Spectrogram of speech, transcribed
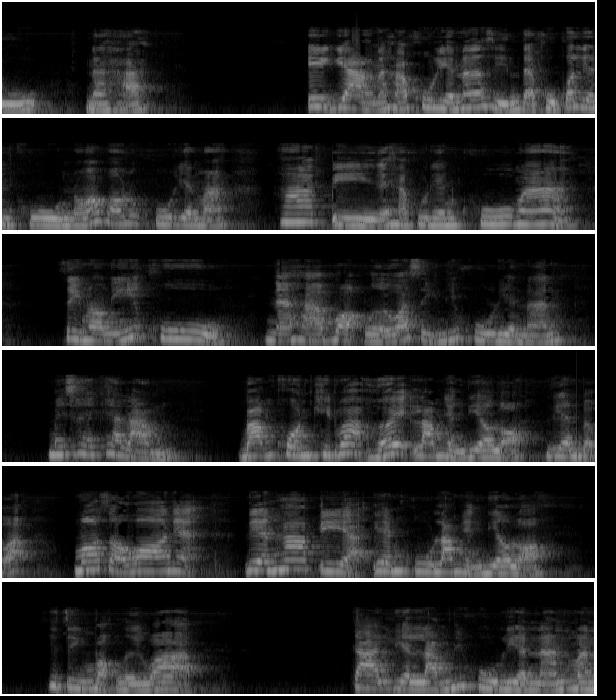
รู้นะคะ อีกอย่างนะคะครูเรียนนาฏศิลป์แต่ครูก็เรียนครูเนาะเพราะครูเรียนมาห้าปีนะคะครูเรียนครูมา สิ่งเหล่านี้ครู นะคะบอกเลยว่าสิ่งที่ครูเรียนนั้น ไม่ใช่แค่ลำบางคนคิดว่าเฮ้ยลำอย่างเดียวเหรอ เรียนแบบว่ามสวเนี่ยเรียนห้าปีอะเรียนครูลำอย่างเดียวเหรอ ที่จริงบอกเลยว่า การเรียนลำที่ครูเรียนนั้นมัน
